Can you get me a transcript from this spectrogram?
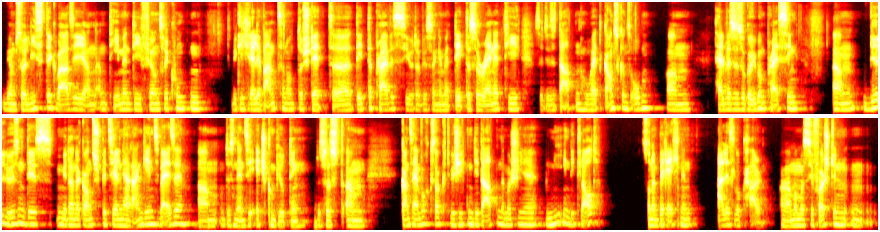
wir haben so eine Liste quasi an, an, Themen, die für unsere Kunden wirklich relevant sind und da steht äh, Data Privacy oder wir sagen immer Data Sovereignty, also diese Datenhoheit ganz, ganz oben, ähm, teilweise sogar über dem Pricing. Ähm, wir lösen das mit einer ganz speziellen Herangehensweise ähm, und das nennen sie Edge Computing. Das heißt, ähm, ganz einfach gesagt, wir schicken die Daten der Maschine nie in die Cloud, sondern berechnen alles lokal. Äh, man muss sich vorstellen,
